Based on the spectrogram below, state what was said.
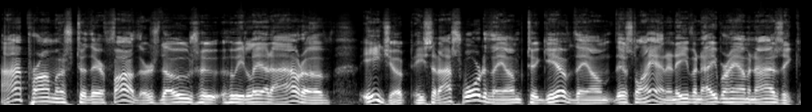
I promised to their fathers, those who, who he led out of Egypt, he said, I swore to them to give them this land, and even Abraham and Isaac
